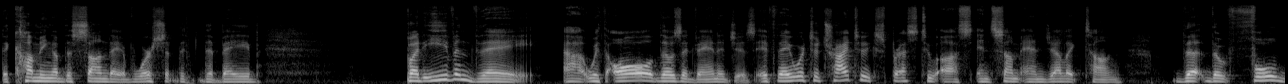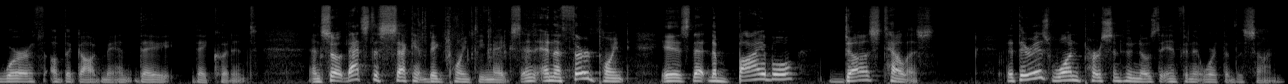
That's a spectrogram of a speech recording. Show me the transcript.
the coming of the Son. They have worshiped the, the babe. But even they, uh, with all those advantages, if they were to try to express to us in some angelic tongue the, the full worth of the God man, they, they couldn't. And so that's the second big point he makes. And, and a third point is that the Bible does tell us that there is one person who knows the infinite worth of the Son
